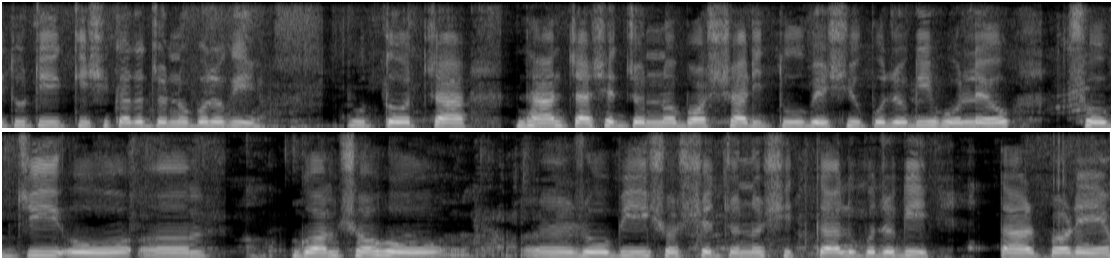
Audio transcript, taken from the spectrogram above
ঋতুটি কৃষিকাজের জন্য উপযোগী? উত্তর, চা, ধান চাষের জন্য বর্ষা ঋতু বেশি উপযোগী হলেও সবজি ও গমসহ রবি শস্যের জন্য শীতকাল উপযোগী। তারপরে,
